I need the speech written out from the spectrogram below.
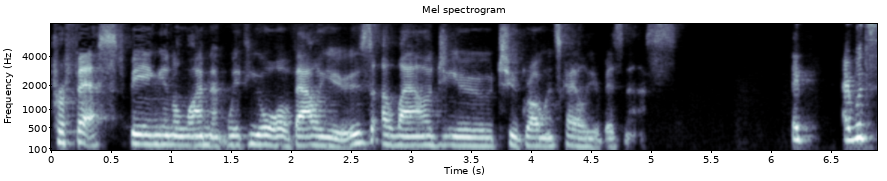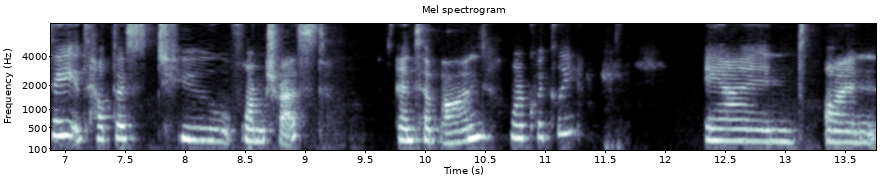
professed being in alignment with your values allowed you to grow and scale your business? I, I would say it's helped us to form trust and to bond more quickly. And on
